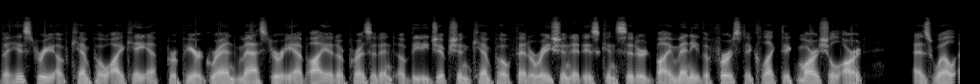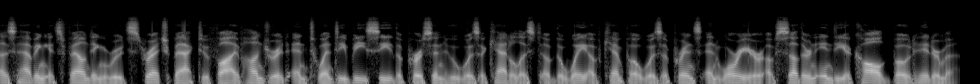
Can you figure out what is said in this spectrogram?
The history of Kempo IKF Prepare Grand Master Ihab Eyada President of the Egyptian Kempo Federation It is considered by many the first eclectic martial art, as well as having its founding roots stretch back to 520 BC. The person who was a catalyst of the way of Kempo was a prince and warrior of southern India called Bodhidharma.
